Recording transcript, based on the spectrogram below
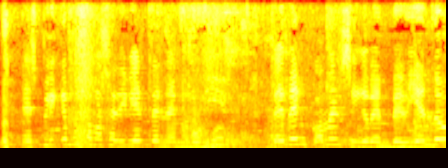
Expliquemos cómo se divierten en Burgos. Beben, comen, siguen bebiendo.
